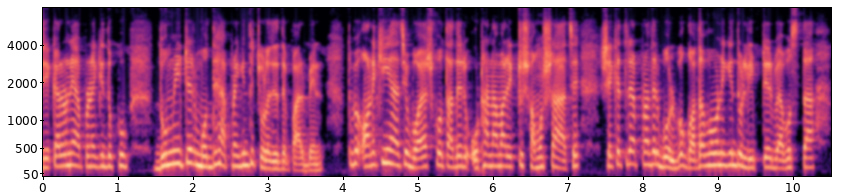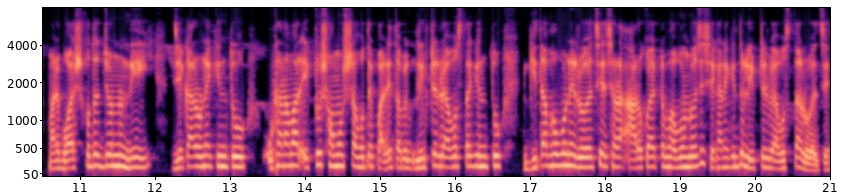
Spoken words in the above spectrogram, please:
যে কারণে আপনারা কিন্তু খুব দু মিনিটের মধ্যে আপনারা কিন্তু চলে যেতে পারবেন। তবে অনেকেই আছে, বয়স্ক, তাদের ওঠা নামার একটু সমস্যা আছে, সেক্ষেত্রে আপনাদের বলব গদা ভবনে কিন্তু লিফটের ব্যবস্থা মানে বয়স্কদের জন্য নেই, যে কারণে কিন্তু ওঠানামার একটু সমস্যা হতে পারে, তবে লিফটের ব্যবস্থা কিন্তু গীতা ভবনে রয়েছে। এছাড়া আরও কয়েকটা ভবন রয়েছে, সেখানে কিন্তু লিফটের ব্যবস্থা রয়েছে।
